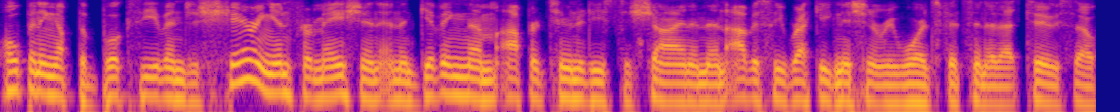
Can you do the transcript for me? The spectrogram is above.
opening up the books even just sharing information and then giving them opportunities to shine and then obviously recognition and rewards fits into that too. So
